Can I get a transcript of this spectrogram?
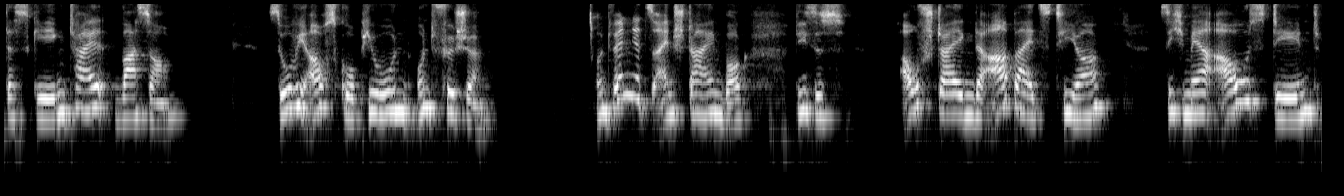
das Gegenteil Wasser, so wie auch Skorpion und Fische. Und wenn jetzt ein Steinbock, dieses aufsteigende Arbeitstier, sich mehr ausdehnt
